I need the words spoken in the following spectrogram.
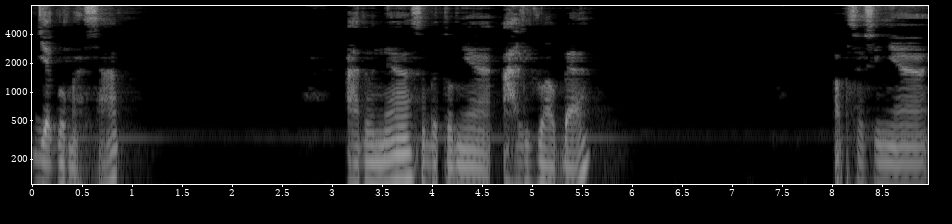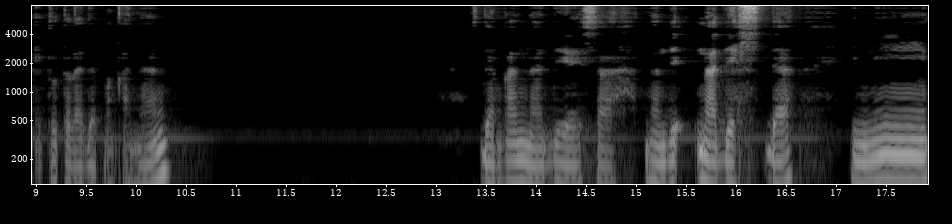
jago masak. Aruna sebetulnya ahli wabah obsesinya itu terhadap makanan. Sedangkan Nadesa Nade, Nadesda ini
